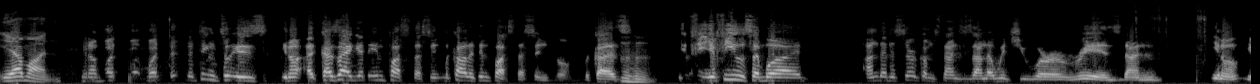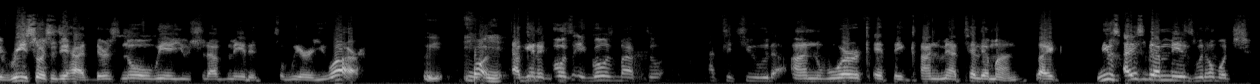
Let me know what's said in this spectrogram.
Yeah, man. You know, but but, but the, the thing too is, you know, because I get imposter, syn- we call it imposter syndrome because Mhm. you, you feel some boy under the circumstances under which you were raised and you know the resources you had. There's no way you should have made it to where you are. But again, it goes it goes back to attitude and work ethic, and me I tell you, man, like music, I used to be amazed with how much,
